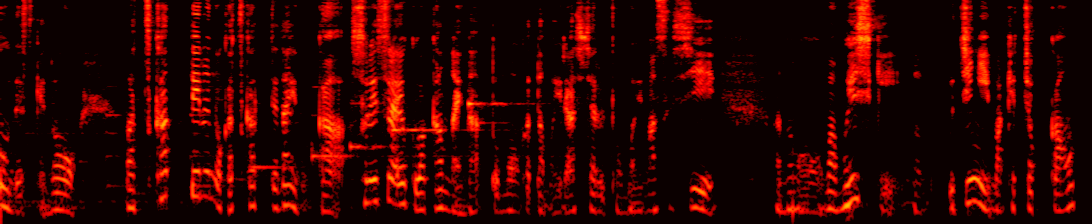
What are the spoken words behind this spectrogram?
うんですけど、まあ、使ってるのか使ってないのかそれすらよく分かんないなと思う方もいらっしゃると思いますしあの、まあ、無意識のうちに、まあ、血直感を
